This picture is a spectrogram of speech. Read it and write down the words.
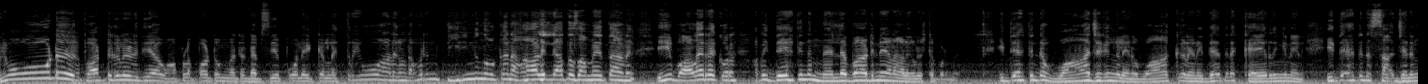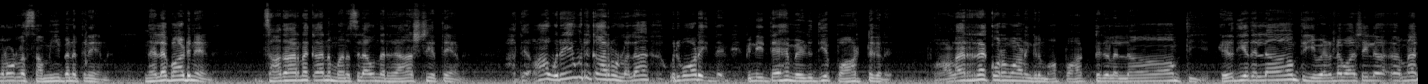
ഒരുപാട് പാട്ടുകൾ എഴുതിയ മാപ്പിളപ്പാട്ടും മറ്റേ ഡബ്സിയെ പോലെയൊക്കെയുള്ള എത്രയോ ആളുകളുണ്ട്. അവരൊന്നും തിരിഞ്ഞു നോക്കാൻ ആളില്ലാത്ത സമയത്താണ് ഈ വളരെ കുറ അപ്പൊ ഇദ്ദേഹത്തിന്റെ നിലപാടിനെയാണ് ആളുകൾ ഇഷ്ടപ്പെടുന്നത്. ഇദ്ദേഹത്തിന്റെ വാചകങ്ങളെയാണ് വാക്കുകളെയാണ് ഇദ്ദേഹത്തിന്റെ കെയറിങ്ങിനെയാണ് ഇദ്ദേഹത്തിന്റെ സ- ജനങ്ങളോടുള്ള സമീപനത്തിനെയാണ് നിലപാടിനെയാണ് സാധാരണക്കാരന് മനസ്സിലാവുന്ന രാഷ്ട്രീയത്തെയാണ്. അത് ആ ഒരേ ഒരു കാരണമുള്ളൂ. അല്ല ഒരുപാട് പിന്നെ ഇദ്ദേഹം എഴുതിയ പാട്ടുകൾ വളരെ കുറവാണെങ്കിലും ആ പാട്ടുകളെല്ലാം തീ എഴുതിയതെല്ലാം തീ വേടന്റെ ഭാഷയിൽ പറഞ്ഞാൽ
